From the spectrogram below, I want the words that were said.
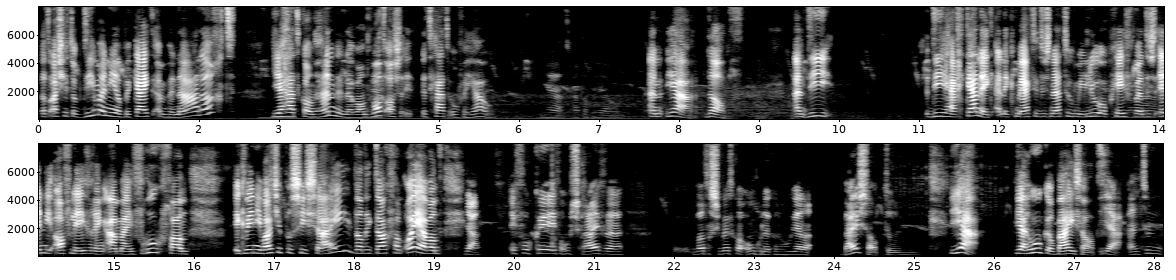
dat als je het op die manier bekijkt en benadert, je het kan handelen. Want wat Ja. als het gaat over jou? Ja, het gaat over jou. En ja, dat. En die, die herken ik. En ik merkte dus net toen Milou op een gegeven moment Ja. dus in die aflevering aan mij vroeg van... Ik weet niet wat je precies zei. Dat ik dacht van, oh ja, want Even, kun je even omschrijven wat er is gebeurd qua ongeluk en hoe jij erbij zat toen? ja, ja hoe ik erbij zat. Ja, en toen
